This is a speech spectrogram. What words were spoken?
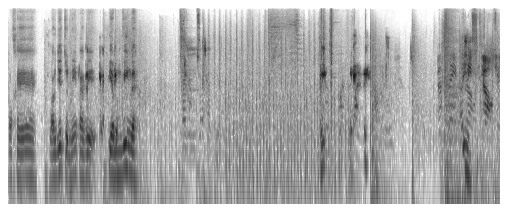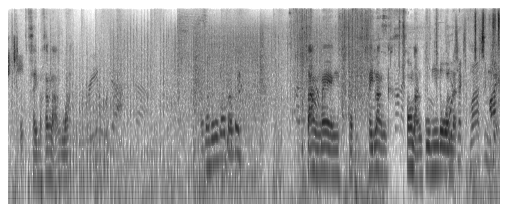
โอเค เรายึดจุดนี้ไปพี่เตรียมวิ่งเลย Enemy detected. เฮ้ย The safe zone now shaking. ใครมาข้างหลังวะไปไปไปไปไปตั้งแม่งใครลังเข้าหลังกูมึงโดนอะ Vortex blasting base.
